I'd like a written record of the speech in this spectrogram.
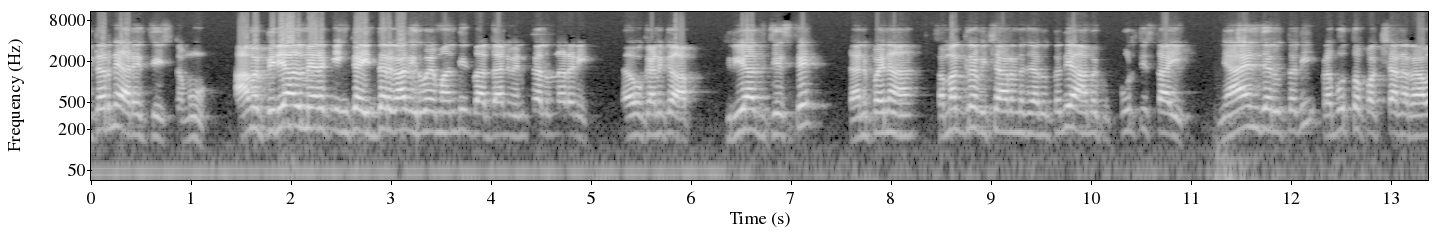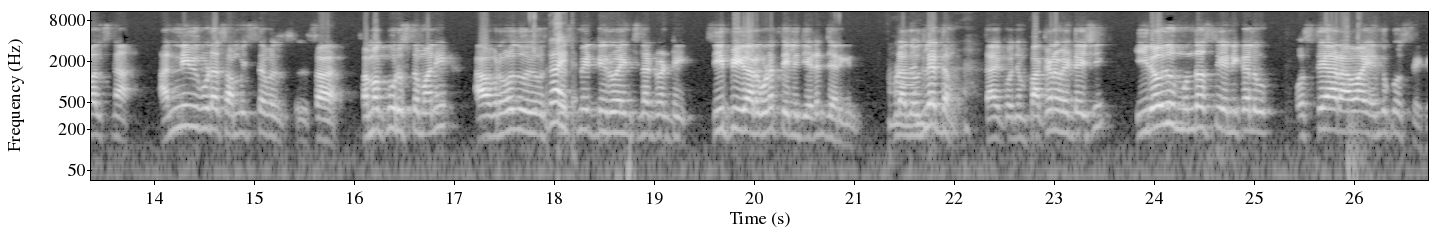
ఇద్దరిని అరెస్ట్ చేసినాము. ఆమె ఫిర్యాదు మేరకు ఇంకా ఇద్దరు కాదు ఇరవై మంది దాని వెనకాల ఉన్నారని కనుక ఫిర్యాదు చేస్తే దానిపైన సమగ్ర విచారణ జరుగుతుంది ఆమెకు పూర్తి స్థాయి న్యాయం జరుగుతుంది ప్రభుత్వ పక్షాన రావాల్సిన అన్ని కూడా సమిష్ట సమకూరుస్తామని ఆ రోజు ప్రెస్ మీట్ నిర్వహించినటువంటి సిపి గారు కూడా తెలియజేయడం జరిగింది. ఇప్పుడు అది వదిలేద్దాం. దాన్ని కొంచెం పక్కన పెట్టేసి ఈ రోజు ముందస్తు ఎన్నికలు వస్తాయా రావా ఎందుకు వస్తాయి?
